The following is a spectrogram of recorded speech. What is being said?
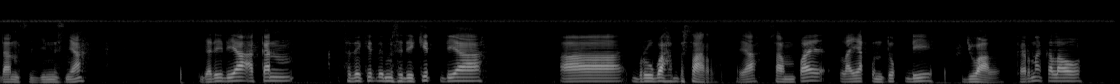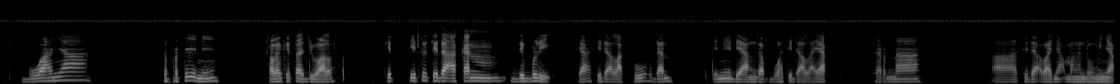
dan sejenisnya. Jadi dia akan sedikit demi sedikit dia uh, berubah besar ya sampai layak untuk dijual. Karena kalau buahnya seperti ini kalau kita jual itu tidak akan dibeli ya tidak laku dan ini dianggap buah tidak layak karena uh, tidak banyak mengandung minyak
